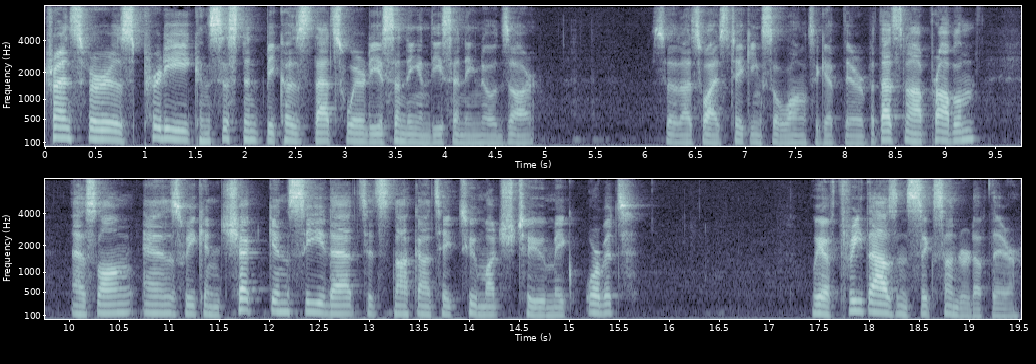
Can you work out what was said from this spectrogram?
transfer is pretty consistent because that's where the ascending and descending nodes are. So that's why it's taking so long to get there. But that's not a problem as long as we can check and see that it's not going to take too much to make orbit. We have 3,600 up there.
